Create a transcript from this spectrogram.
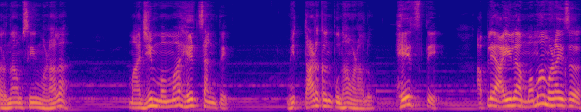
हरनाम सिंग म्हणाला माझी मम्मा हेच सांगते. मी ताडकन पुन्हा म्हणालो हेच ते. आपल्या आईला ममा म्हणायचं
